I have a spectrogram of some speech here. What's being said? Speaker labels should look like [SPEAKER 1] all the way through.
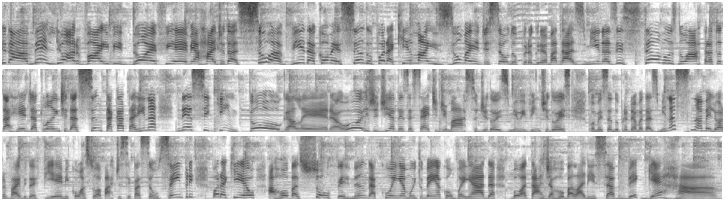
[SPEAKER 1] Da melhor vibe do FM, a rádio da sua vida, começando por aqui mais uma edição do programa das Minas. Estamos no ar para toda a rede Atlântida Santa Catarina nesse quinto, galera. Hoje, dia 17 de março de 2022, começando o programa das Minas na melhor vibe do FM, com a sua participação sempre. Por aqui eu, arroba sou Fernanda Cunha, muito bem acompanhada. Boa tarde, arroba Larissa V. Guerra.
